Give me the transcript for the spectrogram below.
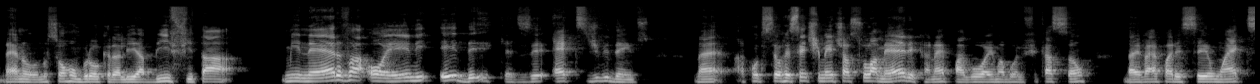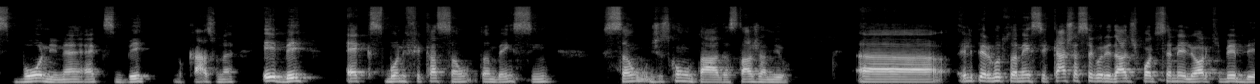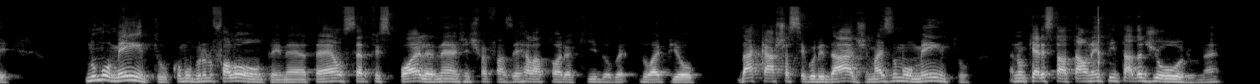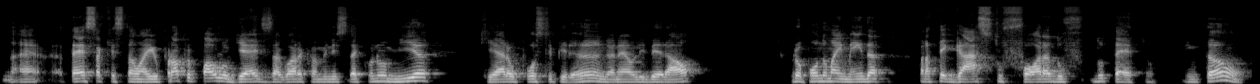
né, no, no seu home broker ali, a BIF está Minerva ON ED, quer dizer, ex-dividendos. Né? Aconteceu recentemente a Sul América, né? Pagou aí uma bonificação, daí vai aparecer um ex-boni, né? Ex-B, no caso, né? EB, ex-bonificação, também sim, são descontadas, tá, Jamil? Uh, ele pergunta também se Caixa Seguridade pode ser melhor que BB. No momento, como o Bruno falou ontem, né? Até um certo spoiler, né? A gente vai fazer relatório aqui do, do IPO da Caixa Seguridade, mas no momento eu não quero estatal nem pintada de ouro, né? né? Até essa questão aí, o próprio Paulo Guedes, agora que é o ministro da Economia, que era o posto Ipiranga, né, o liberal, propondo uma emenda para ter gasto fora do, do teto. Então,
